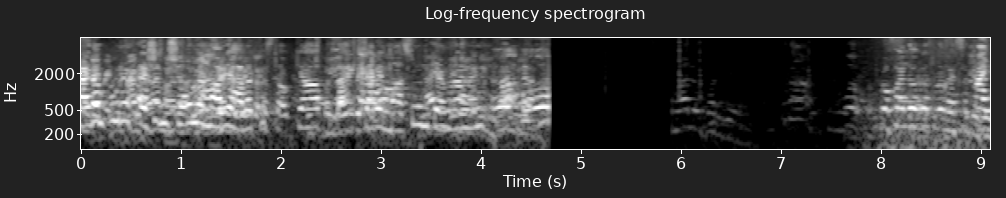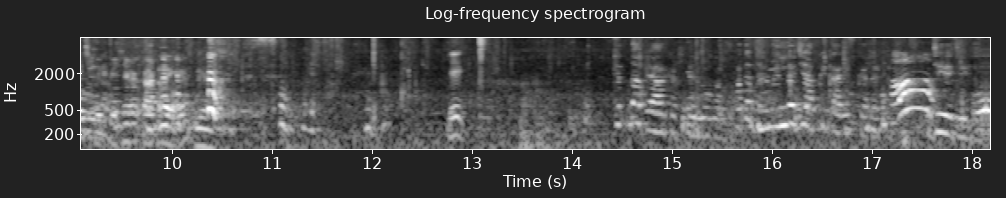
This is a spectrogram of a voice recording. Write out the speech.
madam पूरे फ़ैशन शो में हमारी हालत खस्ता हो। क्या बताएँ? बेचारे मासूम कैमरामैन। प्रोफ़ाइल वगैरह थोड़ा वैसा हाँ जी। कितना प्यार करते हैं लोग आपको। पता है, धर्मेंद्र जी आपकी तारीफ़ कर रहे हैं। हाँ। जी जी। वो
